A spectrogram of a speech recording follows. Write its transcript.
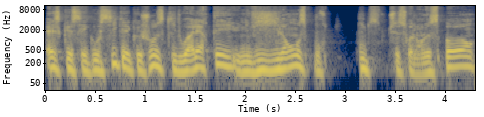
Est-ce que c'est aussi quelque chose qui doit alerter une vigilance pour que ce soit dans le sport,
